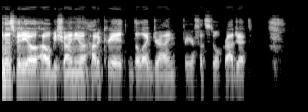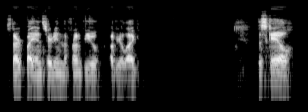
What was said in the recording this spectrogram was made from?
In this video, I will be showing you how to create the leg drawing for your footstool project. Start by inserting the front view of your leg. The scale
